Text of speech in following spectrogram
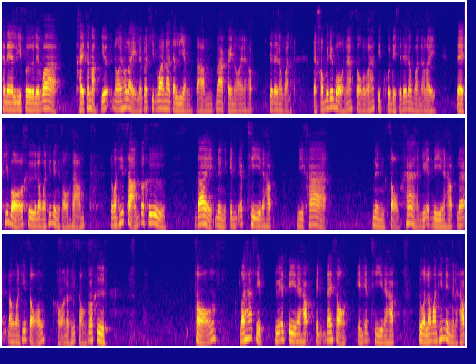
คะแนนรีเฟอร์เลยว่าใครสมัครเยอะน้อยเท่าไหร่แล้วก็คิดว่าน่าจะเรียงตามมากไปน้อยนะครับที่จะได้รางวัล แต่เขาไม่ได้บอกนะ 250 คนเดี๋ยวจะได้รางวัลอะไร แต่ที่บอกก็คือรางวัลที่ 1 2 3 รางวัลที่ 3 ก็คือได้ 1 NFT นะครับ มีค่า 125 USD นะครับ และรางวัลที่ 2 ของอันดับที่ 2 ก็คือ 250 USD นะครับ เป็นได้ 2 NFT นะครับ ส่วนรางวัลที่ 1 นะครับ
